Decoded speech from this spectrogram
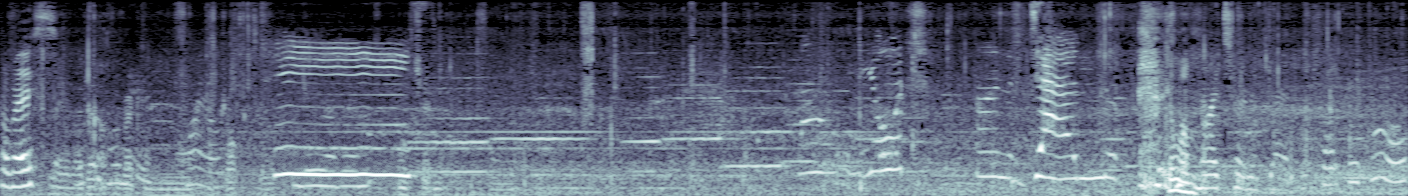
Thomas. Come on. My turn again. Like before.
